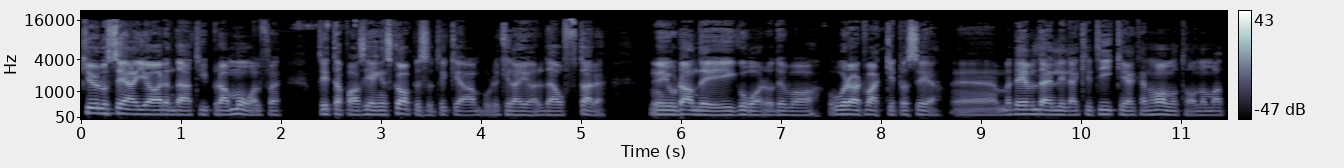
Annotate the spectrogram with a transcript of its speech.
kul att se han gör den där typen av mål för titta på hans egenskaper så tycker jag han borde kunna göra det där oftare. Nu gjorde han det igår och det var oerhört vackert att se. Eh, men det är väl den lilla kritiken jag kan ha mot honom att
